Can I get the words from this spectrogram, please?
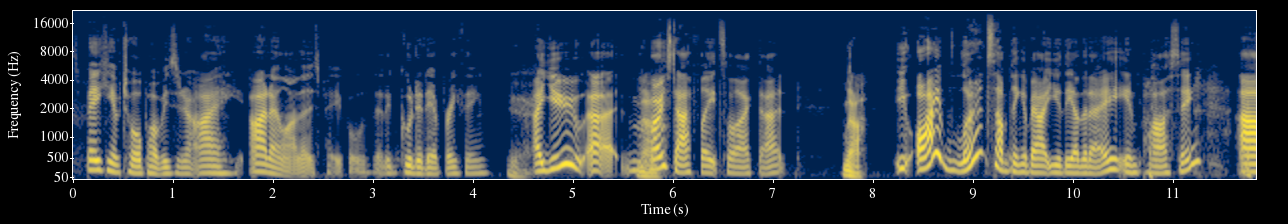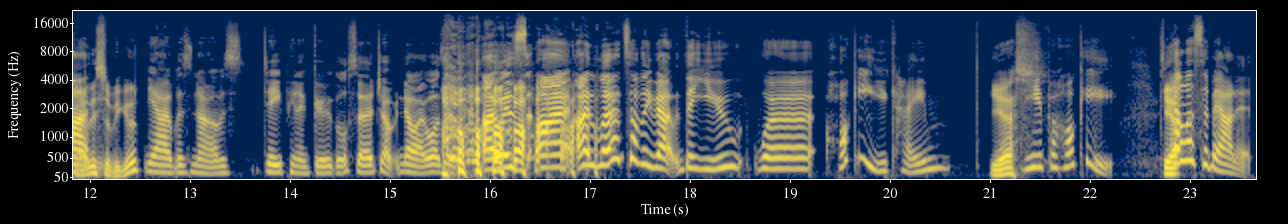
Speaking of tall poppies, you know, I I don't like those people that are good at everything. Yeah. Are you? Uh, No. Most athletes are like that. Nah. You, I learned something about you the other day in passing. Okay, Uh, this will be good. yeah, I was no, I was deep in a Google search. No, I wasn't. I was. I, I learned something about that you were hockey. You came Yes. here for hockey. Yeah. Tell us about it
